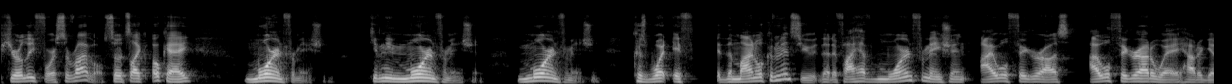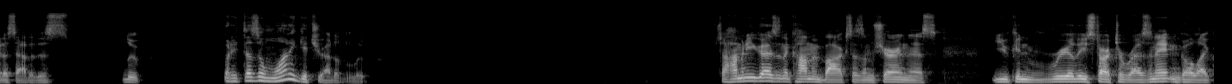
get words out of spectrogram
purely for survival. So it's like, okay, more information. Give me more information more information. Because what if the mind will convince you that if I have more information, I will figure us, I will figure out a way how to get us out of this loop. But it doesn't want to get you out of the loop. So how many of you guys in the comment box as I'm sharing this, you can really start to resonate and go like,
